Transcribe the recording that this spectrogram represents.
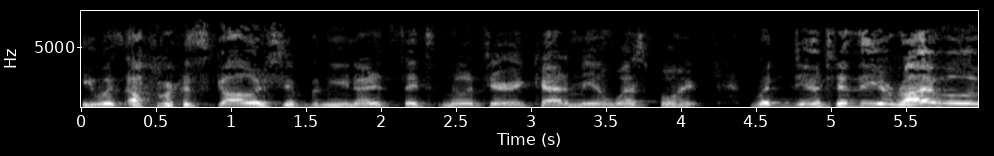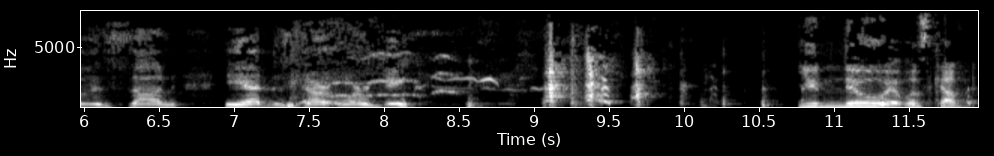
he was offered a scholarship in the United States Military Academy in West Point, but due to the arrival of his son, he had to start working. You knew it was coming.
